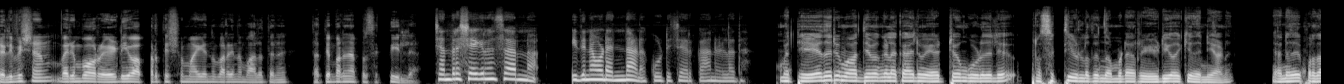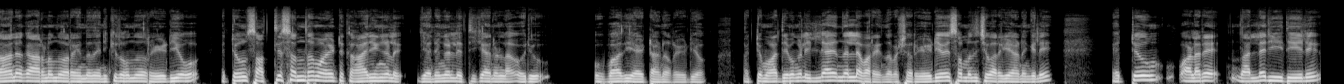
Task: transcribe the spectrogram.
ടെലിവിഷൻ വരുമ്പോൾ റേഡിയോ അപ്രത്യക്ഷമായി എന്ന് പറയുന്ന വാദത്തിന് സത്യം പറഞ്ഞാൽ പ്രസക്തിയില്ല. ചന്ദ്രശേഖരൻ സാറിന് ഇതിനോട് എന്താണ് കൂട്ടിച്ചേർക്കാനുള്ളത്? മറ്റേതൊരു മാധ്യമങ്ങളെക്കാളും ഏറ്റവും കൂടുതൽ പ്രസക്തിയുള്ളത് നമ്മുടെ റേഡിയോയ്ക്ക് തന്നെയാണ്. ഞാനത് പ്രധാന കാരണം എന്ന് പറയുന്നത് എനിക്ക് തോന്നുന്നത് റേഡിയോ ഏറ്റവും സത്യസന്ധമായിട്ട് കാര്യങ്ങൾ ജനങ്ങളിൽ എത്തിക്കാനുള്ള ഒരു ഉപാധിയായിട്ടാണ് റേഡിയോ. മറ്റു മാധ്യമങ്ങളില്ല എന്നല്ല പറയുന്നത്. പക്ഷേ റേഡിയോയെ സംബന്ധിച്ച് പറയുകയാണെങ്കിൽ ഏറ്റവും വളരെ നല്ല രീതിയിൽ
